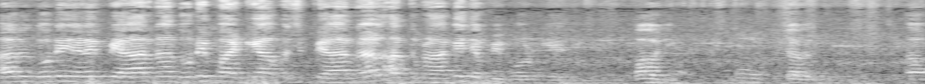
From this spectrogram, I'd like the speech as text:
ਔਰ ਦੋਨੇ ਜਣੇ ਪਿਆਰ ਨਾਲ ਦੋਨੇ ਪਾਰਟੀਆਂ ਆਪਸ ਵਿੱਚ ਪਿਆਰ ਨਾਲ ਹੱਥ ਮਿਲਾ ਕੇ ਜੱਫੀ ਪਾਉਣ ਗਿਆ ਜੀ ਪਾਓ ਜੀ ਚਲੋ। ਆਓ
